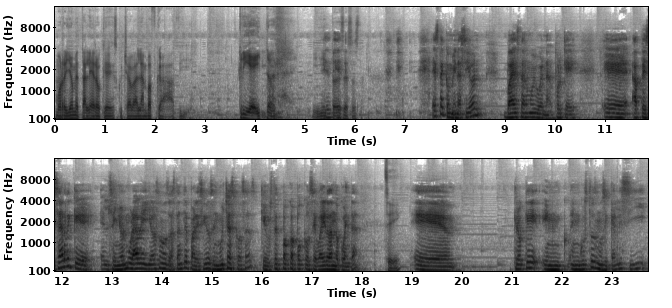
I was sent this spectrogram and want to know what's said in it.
morrillo metalero que escuchaba Lamb of God y Creator y todos esos esta combinación va a estar muy buena porque eh, a pesar de que el señor Murabe y yo somos bastante parecidos en muchas cosas, que usted poco a poco se va a ir dando cuenta. Sí. Eh, creo que en, gustos musicales sí.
